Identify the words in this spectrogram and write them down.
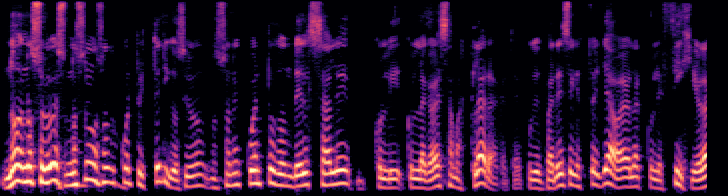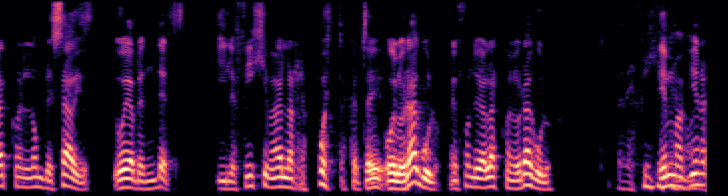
No, no solo eso, no solo son encuentros histéricos, sino son encuentros donde él sale con, con la cabeza más clara, ¿cachai? porque parece que estoy ya, voy a hablar con la esfinge, voy a hablar con el hombre sabio, y voy a aprender. Y la esfinge me va a dar las respuestas, ¿cachai? O el oráculo, en el fondo voy a hablar con el oráculo. Es más, bien,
